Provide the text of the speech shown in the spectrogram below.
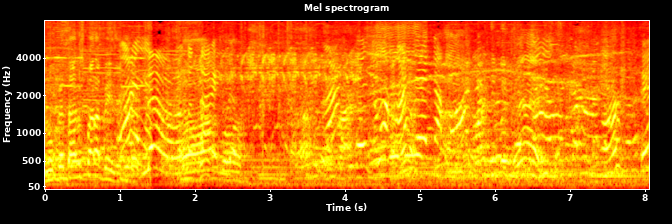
Nunca dá os parabéns. Não, eu vou dar ainda. Uma roseta. É.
